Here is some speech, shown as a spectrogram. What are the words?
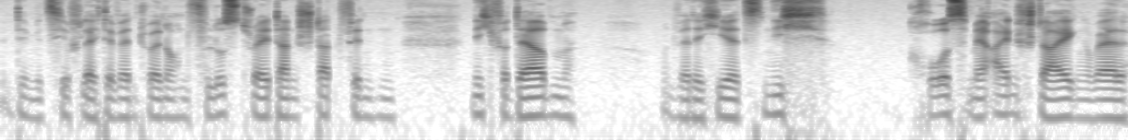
in dem jetzt hier vielleicht eventuell noch ein Verlusttrade dann stattfinden, nicht verderben und werde hier jetzt nicht groß mehr einsteigen, weil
